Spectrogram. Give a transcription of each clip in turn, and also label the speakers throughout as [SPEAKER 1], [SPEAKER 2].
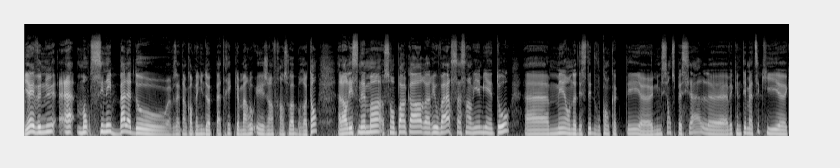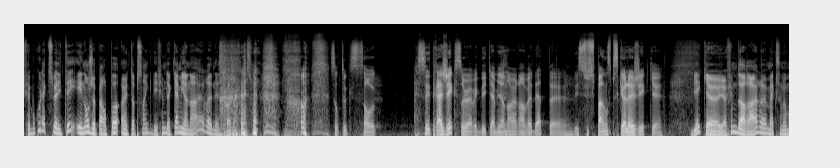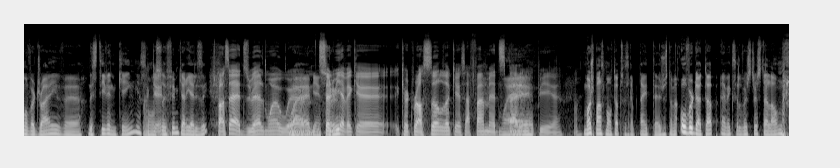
[SPEAKER 1] Bienvenue à mon ciné balado. Vous êtes en compagnie de Patrick Marlot et Jean-François Breton. Alors, les cinémas sont pas encore euh, réouverts, ça s'en vient bientôt, euh, mais on a décidé de vous concocter euh, une émission spéciale avec une thématique qui, fait beaucoup d'actualité. Et non, je parle pas un top 5 des films de camionneurs, n'est-ce pas, Jean-François?
[SPEAKER 2] Surtout qu'ils sont assez tragiques, ceux avec des camionneurs en vedette, des suspens psychologiques. Euh.
[SPEAKER 1] Bien qu'il y a un film d'horreur, hein, Maximum Overdrive, euh, de Stephen King, son
[SPEAKER 2] Ok.
[SPEAKER 1] seul film qu'il a réalisé.
[SPEAKER 2] Je pensais à Duel, moi, ou
[SPEAKER 1] Ouais, bien
[SPEAKER 2] celui
[SPEAKER 1] sûr.
[SPEAKER 2] avec euh, Kurt Russell, là, que sa femme euh, disparaît.
[SPEAKER 1] Ouais.
[SPEAKER 2] Puis,
[SPEAKER 1] Moi, je pense que mon top, ce serait peut-être euh, justement Over the Top avec Sylvester Stallone.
